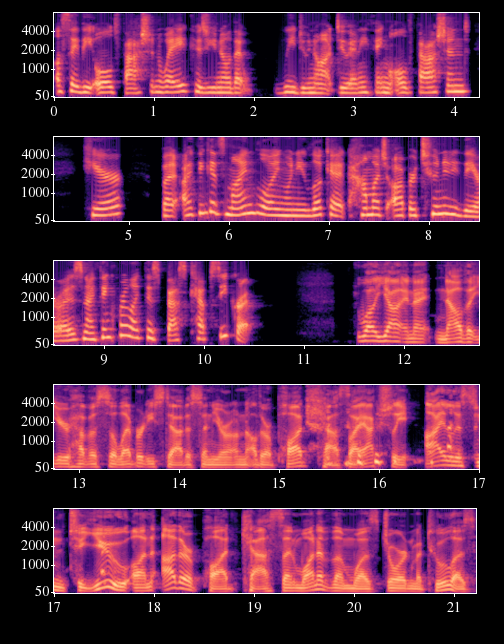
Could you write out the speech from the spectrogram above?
i'll say the old fashioned way because you know that we do not do anything old fashioned here but i think it's mind blowing when you look at how much opportunity there is and i think we're like this best kept secret Well, yeah, and I, now that you have a celebrity status and you're on other podcasts, I actually I listened to you on other podcasts, and one of them was Jordan Matula's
